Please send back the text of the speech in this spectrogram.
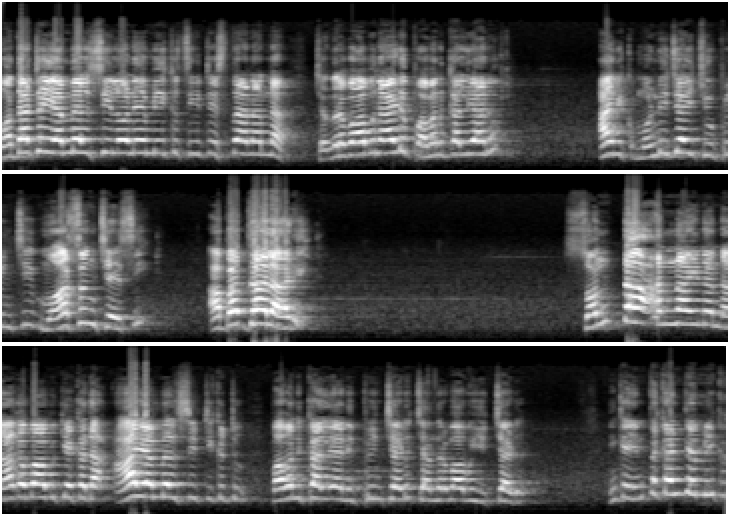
మొదట ఎమ్మెల్సీలోనే మీకు సీట్ ఇస్తానన్న చంద్రబాబు నాయుడు పవన్ కళ్యాణ్ ఆయనకు మొండిజాయి చూపించి మోసం చేసి అబద్ధాలు ఆడి సొంత అన్న అయిన నాగబాబుకే కదా ఆ ఎమ్మెల్సీ టికెట్ పవన్ కళ్యాణ్ ఇప్పించాడు చంద్రబాబు ఇచ్చాడు. ఇంకా ఇంతకంటే మీకు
